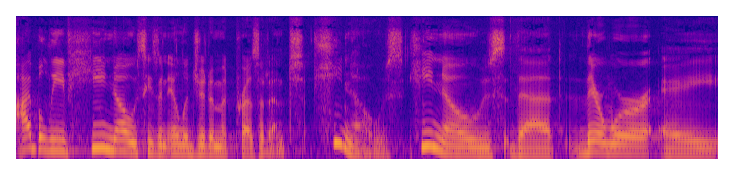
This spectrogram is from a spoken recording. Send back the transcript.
I believe he knows he's an illegitimate president. He knows. He knows that there were a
